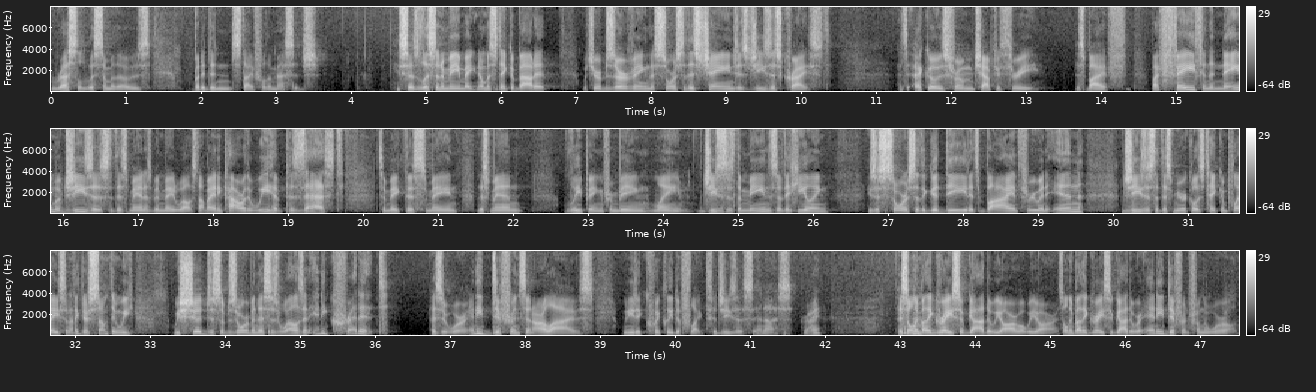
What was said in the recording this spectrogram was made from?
wrestled with some of those, but it didn't stifle the message. He says, Listen to me, make no mistake about it. What you're observing, the source of this change is Jesus Christ. That's echoes from chapter 3. It's by, by faith in the name of Jesus that this man has been made well. It's not by any power that we have possessed to make this man, this man leaping from being lame. Jesus is the means of the healing. He's a source of the good deed. It's by and through and in Jesus that this miracle has taken place. And I think there's something we, we should just absorb in this as well as that any credit, as it were, any difference in our lives, we need to quickly deflect to Jesus in us, right? It's only by the grace of God that we are what we are. It's only by the grace of God that we're any different from the world.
